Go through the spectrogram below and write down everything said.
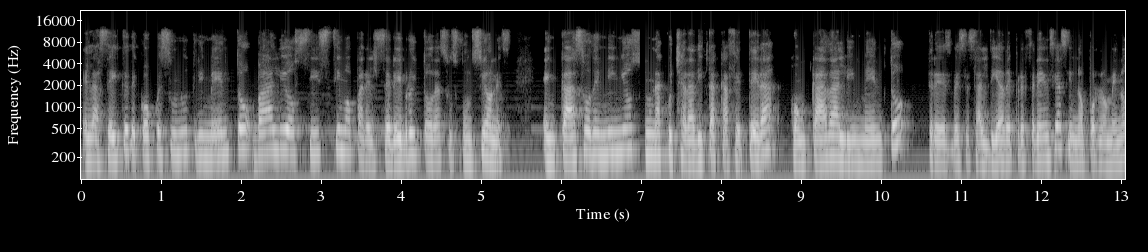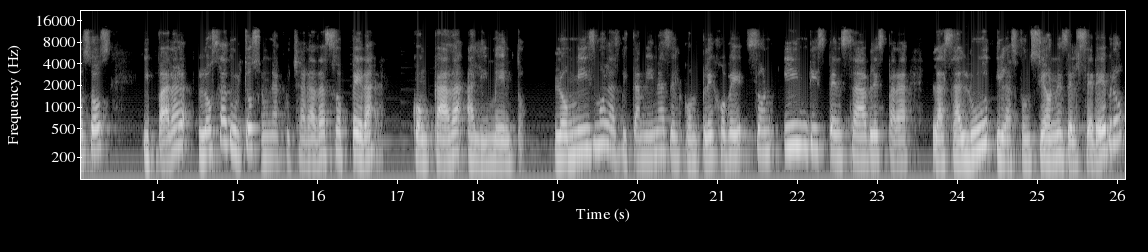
El aceite de coco es un nutrimento valiosísimo para el cerebro y todas sus funciones. En caso de niños, una cucharadita cafetera con cada alimento, tres veces al día de preferencia, si no por lo menos dos. Y para los adultos, una cucharada sopera con cada alimento. Lo mismo las vitaminas del complejo B son indispensables para la salud y las funciones del cerebro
